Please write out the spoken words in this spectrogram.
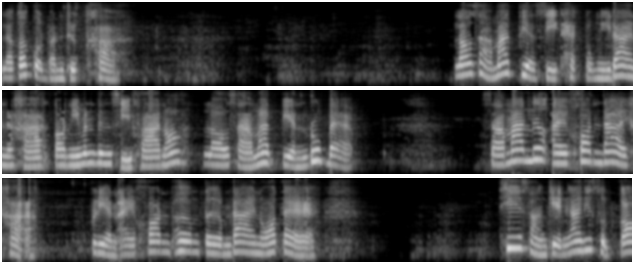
แล้วก็กดบันทึกค่ะ เราสามารถเปลี่ยนสีแท็กตรงนี้ได้นะคะ ตอนนี้มันเป็นสีฟ้าเนาะ เราสามารถเปลี่ยนรูปแบบ สามารถเลือกไอคอนได้ค่ะ เปลี่ยนไอคอนเพิ่มเติมได้เนาะแต่ ที่สังเกตง่ายที่สุดก็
